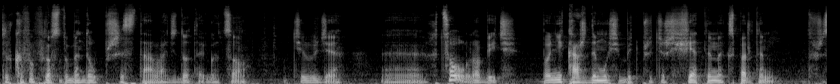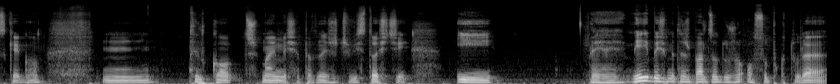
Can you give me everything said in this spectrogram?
tylko po prostu będą przystawać do tego, co ci ludzie e, chcą robić, bo nie każdy musi być przecież świetnym ekspertem od wszystkiego, mm, tylko trzymajmy się pewnej rzeczywistości i E, mielibyśmy też bardzo dużo osób, które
